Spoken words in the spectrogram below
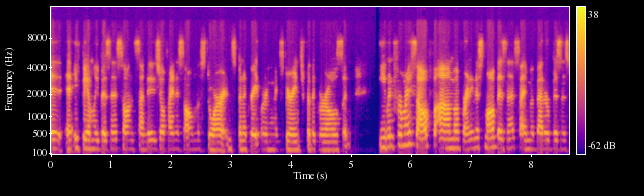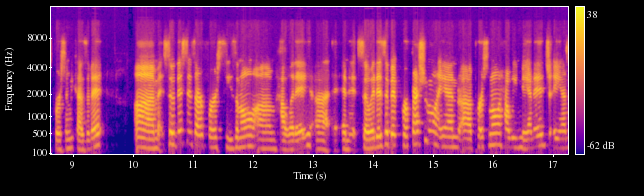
a, a, family business on sundays. You'll find us all in the store. And it's been a great learning experience for the girls and even for myself um, of running a small business. I'm a better business person because of it. Um, so this is our first seasonal um, holiday uh, and it so it is a bit professional and uh, personal how we manage and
